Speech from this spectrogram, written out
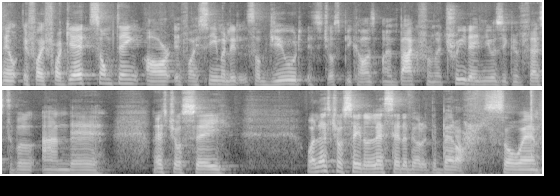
Now, if I forget something or if I seem a little subdued, it's just because I'm back from a three-day musical festival and uh, let's just say well, let's just say the less said about it, the better. So um,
